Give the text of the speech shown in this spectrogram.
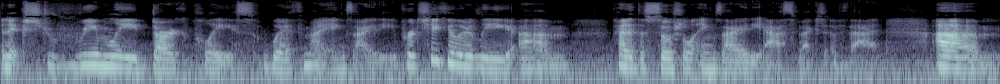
an extremely dark place with my anxiety, particularly um, kind of the social anxiety aspect of that. Um,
